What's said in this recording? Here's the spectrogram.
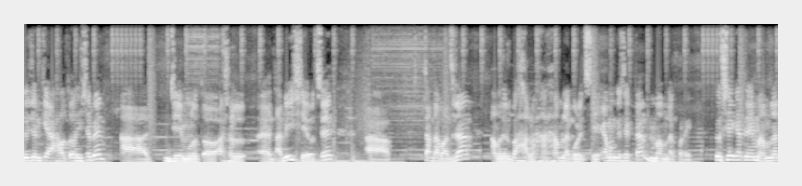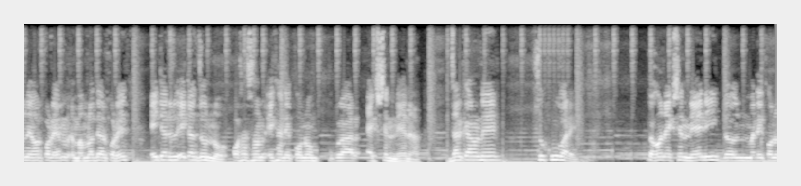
দুজনকে আহত হিসেবে যে মূলত আসল দাবি সে হচ্ছে চাঁদাবাজরা আমাদের উপর হামলা করেছে, এমন কিছু একটা মামলা করে। তো সেই ক্ষেত্রে মামলা নেওয়ার পরে, মামলা দেওয়ার পরে এইটার, এটার জন্য প্রশাসন এখানে কোনো প্রকার অ্যাকশন নেয় না। যার কারণে শুক্রবারে তখন অ্যাকশন নেয়নি মানে কোনো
